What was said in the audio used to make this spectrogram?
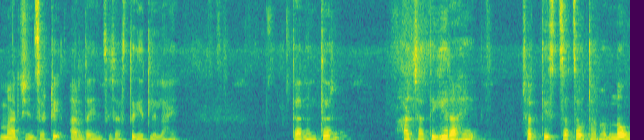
मार्जिनसाठी अर्धा इंच जास्त घेतलेला आहे. त्यानंतर हा छातीगीर आहे. छत्तीसचा चौथा भाग नऊ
